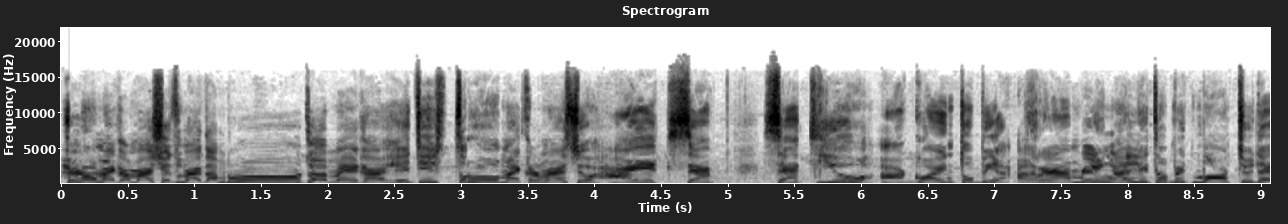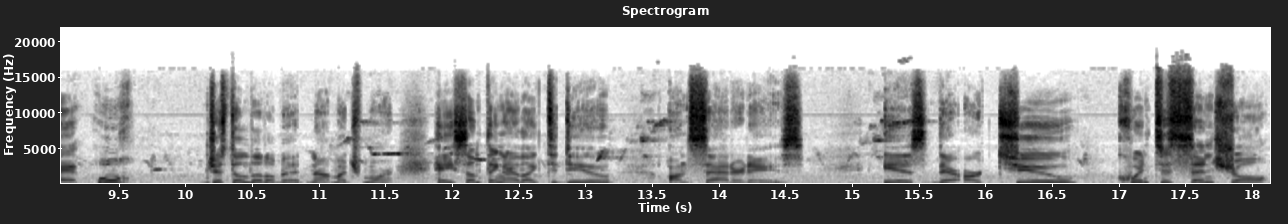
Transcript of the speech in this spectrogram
Hello, Michael Matthew, Madam Omega. It is true, Michael Matthew. I accept that you are going to be rambling a little bit more today. Ooh. Just a little bit, not much more. Hey, something I like to do on Saturdays is there are two quintessential,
